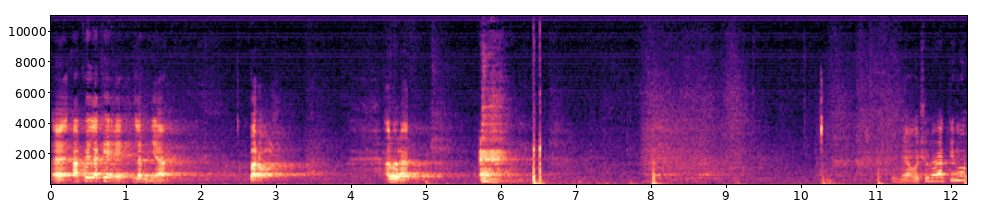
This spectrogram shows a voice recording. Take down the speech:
eh, a quella che è la mia parola. Allora, fermiamoci un attimo.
